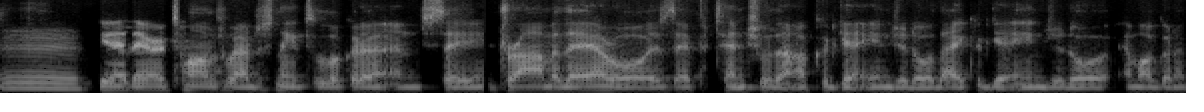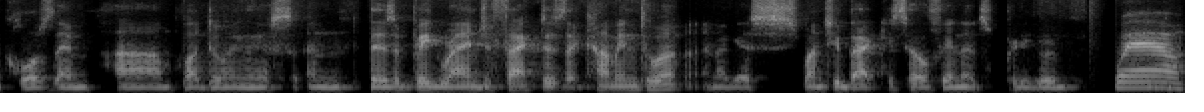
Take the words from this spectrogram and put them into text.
Mm. Yeah, there are times where I just need to look at it and see drama there, or is there potential that I could get injured or they could get injured, or am I going to cause them harm by doing this? And there's a big range of factors that come into it. And I guess once you back yourself in, it's pretty good. Wow.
